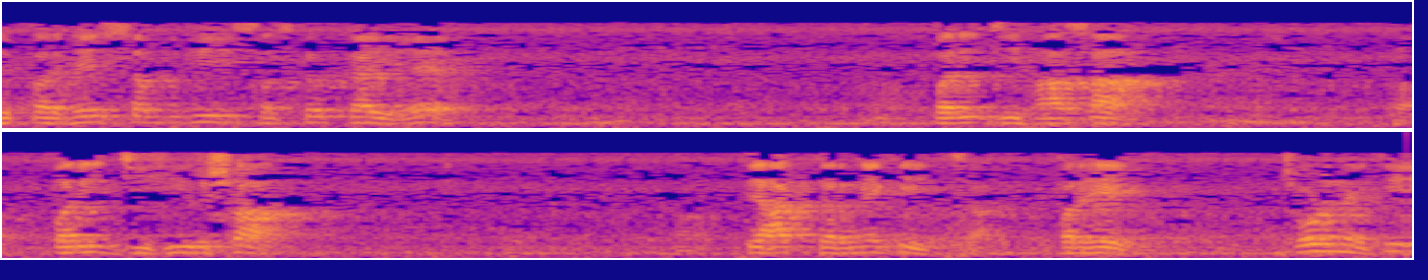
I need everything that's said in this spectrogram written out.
ये परहेज शब्द भी संस्कृत का ही है। परिजिहासा, परिजिहीर्षा, त्याग करने की इच्छा, परहेज। छोड़ने की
